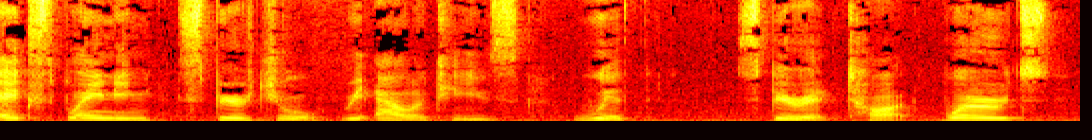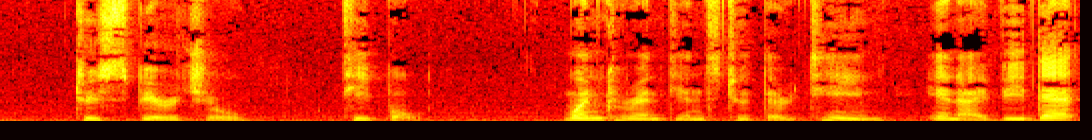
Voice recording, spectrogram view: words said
explaining spiritual realities with spirit taught words to spiritual people. 1 Corinthians 2:13 NIV that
